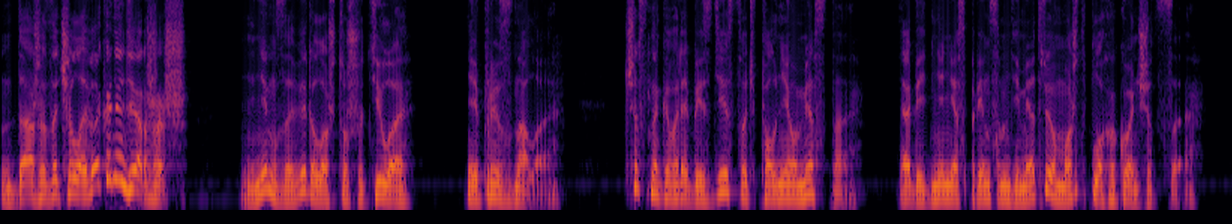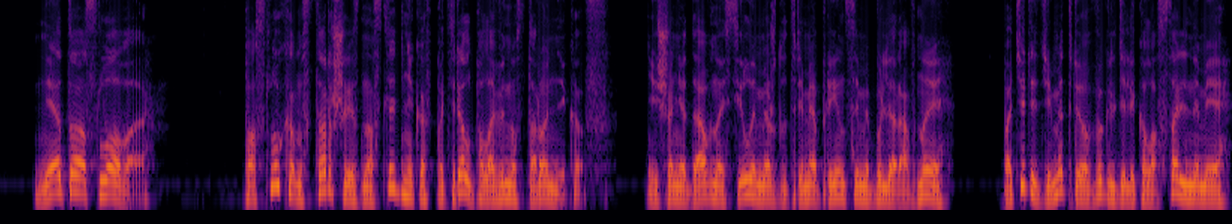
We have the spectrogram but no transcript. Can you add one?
Даже за человека не держишь? Ниним заверила, что шутила, и признала. Честно говоря, бездействовать вполне уместно. Объединение с принцем Диметрио может плохо кончиться. Не то слово. По слухам, старший из наследников потерял половину сторонников. Еще недавно силы между тремя принцами были равны, потери Диметрио выглядели колоссальными,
